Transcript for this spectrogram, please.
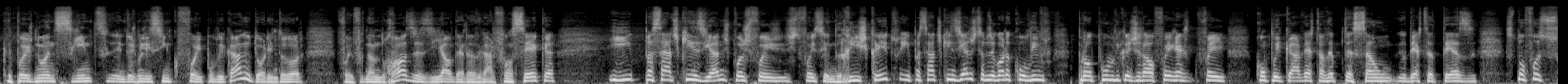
que depois, no ano seguinte, em 2005, foi publicado. O teu orientador foi Fernando Rosas e Helder Edgar Fonseca. E passados 15 anos, depois foi, isto foi sendo reescrito, e passados 15 anos estamos agora com o livro para o público em geral. Foi, foi complicado esta adaptação desta tese. Se não fosse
